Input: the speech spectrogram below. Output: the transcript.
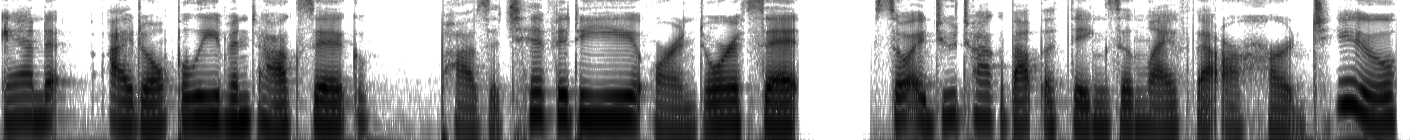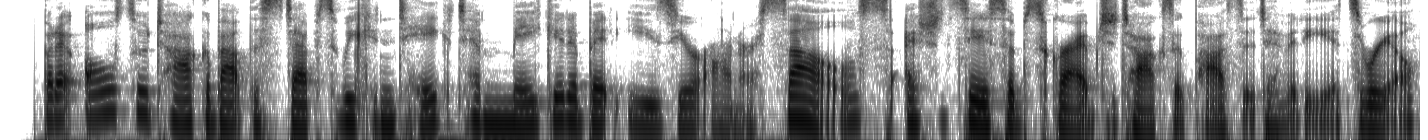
and I don't believe in toxic positivity or endorse it. So I do talk about the things in life that are hard too, but I also talk about the steps we can take to make it a bit easier on ourselves. I should say, subscribe to toxic positivity, it's real.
